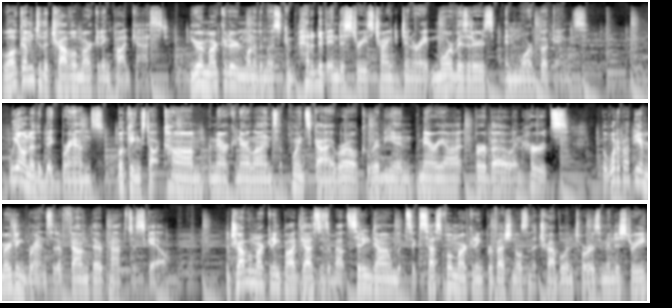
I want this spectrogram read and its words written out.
Welcome to the Travel Marketing Podcast. You're a marketer in one of the most competitive industries trying to generate more visitors and more bookings. We all know the big brands Bookings.com, American Airlines, The Points Guy, Royal Caribbean, Marriott, Vrbo, and Hertz. But what about the emerging brands that have found their path to scale? The Travel Marketing Podcast is about sitting down with successful marketing professionals in the travel and tourism industry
